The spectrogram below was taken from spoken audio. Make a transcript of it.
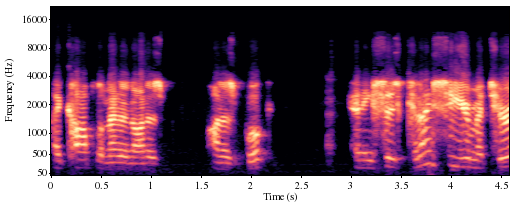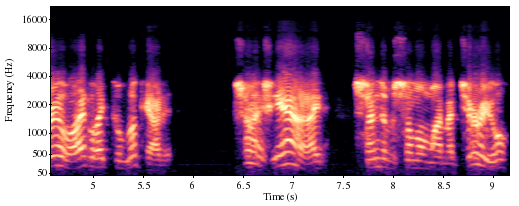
I complimented on his on his book, and he says, "Can I see your material? I'd like to look at it." So I said, "Yeah." I send him some of my material.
